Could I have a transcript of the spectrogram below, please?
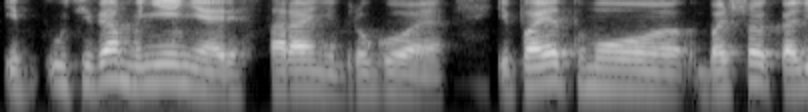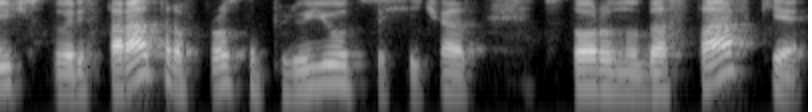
и у тебя мнение о ресторане другое. И поэтому большое количество рестораторов просто плюются сейчас в сторону доставки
